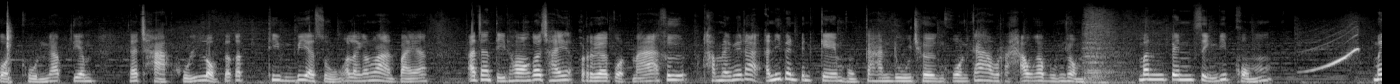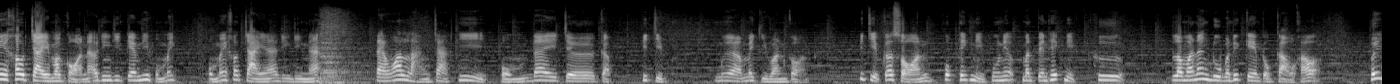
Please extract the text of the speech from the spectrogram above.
กดขุนครับ เตรียมและฉากขุนหลบแล้วก็ทิมเบี้ยสูงอะไรกันว่านไปอะอาจารย์ตีทองก็ใช้เรือกดม้าคือทำอะไรไม่ได้ อันนี้เป็นเป็นเกมของการดูเชิงโคนก้าวร้าวครับคุณผู้ชม มันเป็นสิ่งที่ผมไม่เข้าใจมาก่อนนะเอาจริงๆเกมที่ผมไม่ผมไม่เข้าใจนะจริง ๆ นะ แต่ว่าหลังจากที่ผมได้เจอกับพี่จิบเมื่อไม่กี่วันก่อนพี่จิบก็สอนพวกเทคนิคพวกนี้มันเป็นเทคนิคคือ เรามานั่งดูบันทึกเกมเก่าๆเขา เฮ้ย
